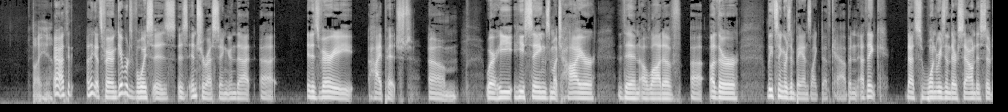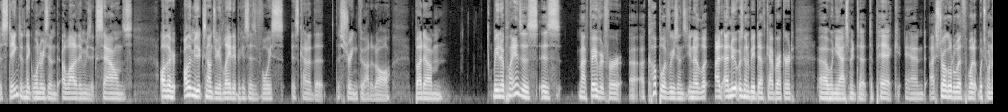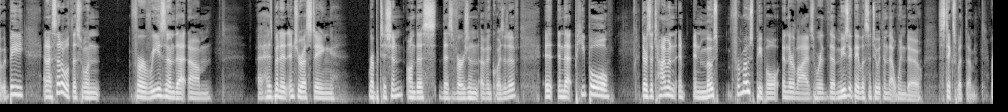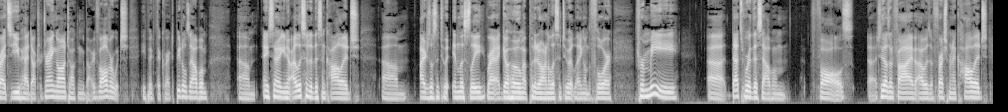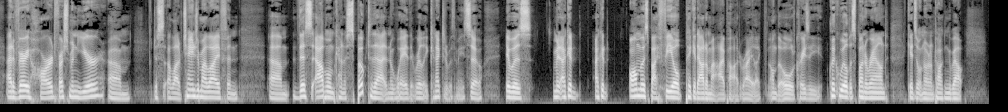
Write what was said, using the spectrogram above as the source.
that I hear. Yeah, I think I think that's fair. And Gibbard's voice is is interesting in that uh, it is very high pitched, um, where he he sings much higher than a lot of uh, other lead singers in bands like Death Cab, and I think that's one reason their sound is so distinct. I think one reason a lot of their music sounds all their all their music sounds related because his voice is kind of the the string throughout it all. But um, but you know, Plans is is my favorite for a, a couple of reasons. You know, look, I, I knew it was going to be a Death Cab record uh, when you asked me to to pick, and I struggled with what which one it would be, and I settled with this one for a reason that um has been an interesting repetition on this this version of Inquisitive, in, in that people there's a time in, in in most for most people in their lives where the music they listen to within that window sticks with them, right? So you had Dr. Drang on talking about Revolver, which he picked the correct Beatles album, um, and he's saying, you know, I listened to this in college. Um, I just listen to it endlessly, right? I go home, I put it on, I listen to it laying on the floor. For me, uh, that's where this album falls uh, 2005. I was a freshman in college. I had a very hard freshman year, um, just a lot of change in my life, and um, this album kind of spoke to that in a way that really connected with me. So it was, I mean, I could I could almost by feel pick it out on my iPod, right? Like on the old crazy click wheel that spun around. Kids don't know what I'm talking about.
